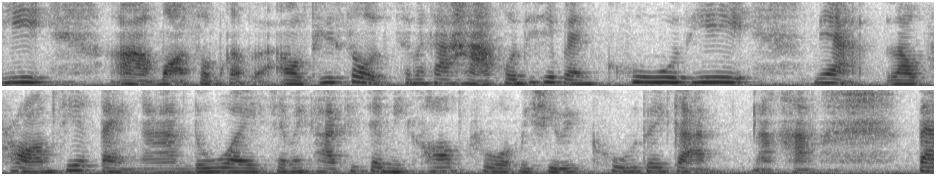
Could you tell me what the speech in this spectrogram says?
ที่เหมาะสมกับเราที่สุดใช่ไหมคะหาคนที่จะเป็นคู่ที่เนี่ยเราพร้อมที่จะแต่งงานด้วยใช่ไหมคะที่จะมีครอบครัวมีชีวิตคู่ด้วยกันนะคะ แต่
